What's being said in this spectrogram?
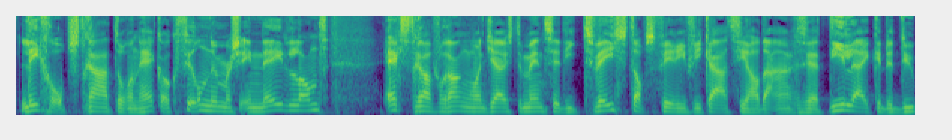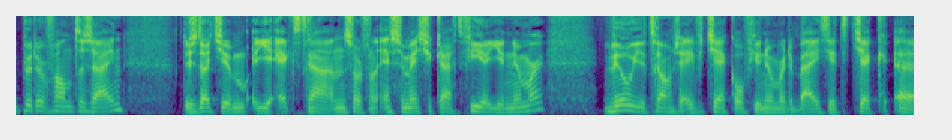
liggen op straat door een hek. Ook veel nummers in Nederland. extra wrang, want juist de mensen die twee-stapsverificatie hadden aangezet, die lijken de dupe ervan te zijn. Dus dat je je extra een soort van sms'je krijgt via je nummer. Wil je trouwens even checken of je nummer erbij zit? Check uh,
